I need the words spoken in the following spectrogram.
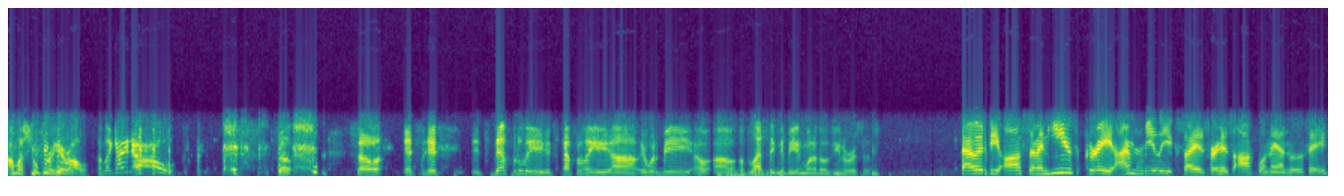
I'm a superhero." I'm like, "I know." so so it's it's it's definitely it's definitely uh it would be a, a blessing to be in one of those universes. That would be awesome, and he's great. I'm really excited for his Aquaman movie.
